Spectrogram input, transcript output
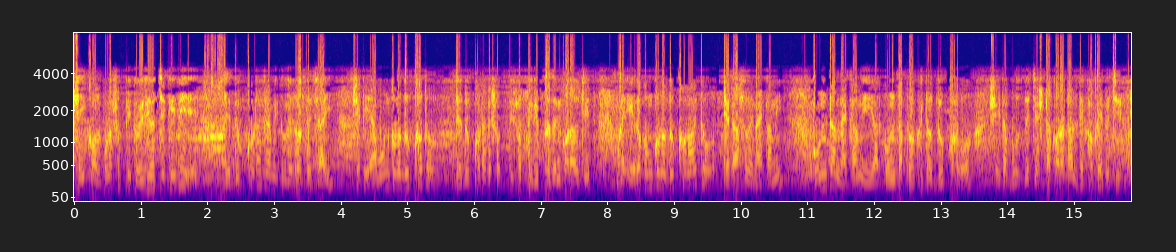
সেই কল্পনা শক্তি তৈরি হচ্ছে কি দিয়ে? যে দুঃখটাকে আমি তুলে ধরতে চাই, সেটি এমন কোন দুঃখ তো? যে দুঃখটাকে সত্যি সত্যি রিপ্রেজেন্ট করা উচিত? মানে এরকম কোন দুঃখ নয় তো, যেটা আসলে ন্যাকামি? কোনটা ন্যাকামি আর কোনটা প্রকৃত দুঃখ, সেটা বুঝতে চেষ্টা করাটা লেখকের উচিত।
